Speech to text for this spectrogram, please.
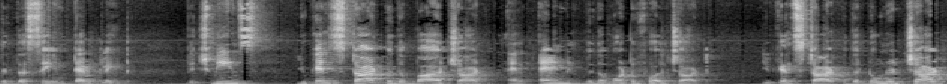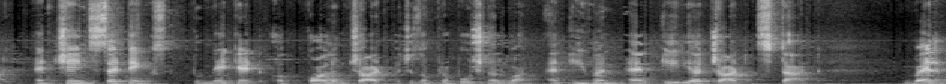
with the same template, which means you can start with a bar chart and end with a waterfall chart. You can start with a donut chart and change settings to make it a column chart, which is a proportional one, and even an area chart stat. Well,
